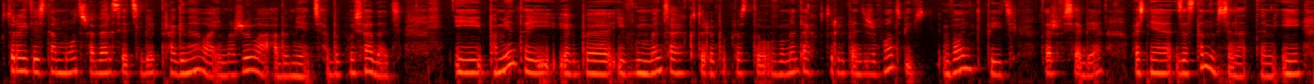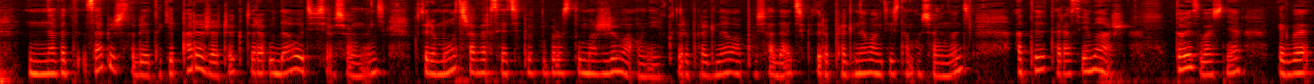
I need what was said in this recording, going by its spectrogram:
które gdzieś tam młodsza wersja ciebie pragnęła i marzyła, aby mieć, aby posiadać. I pamiętaj jakby i w momentach, które po prostu, w momentach, w których będziesz wątpić, wątpić też w siebie, właśnie zastanów się nad tym i nawet zapisz sobie takie parę rzeczy, które udało Ci się osiągnąć, które młodsza wersja Ciebie po prostu marzyła o nich, które pragnęła posiadać, które pragnęła gdzieś tam osiągnąć, a Ty teraz je masz. To jest właśnie jakby,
